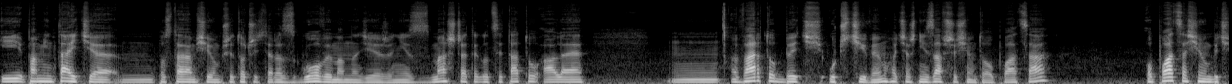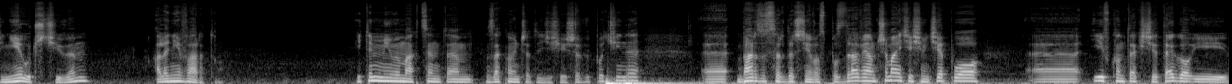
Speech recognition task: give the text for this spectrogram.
I pamiętajcie, mm, postaram się przytoczyć teraz z głowy, mam nadzieję, że nie zmaszczę tego cytatu, ale mm, warto być uczciwym, chociaż nie zawsze się to opłaca. Opłaca się być nieuczciwym, ale nie warto. I tym miłym akcentem zakończę te dzisiejsze wypociny. E, bardzo serdecznie Was pozdrawiam, trzymajcie się ciepło e, i w kontekście tego i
